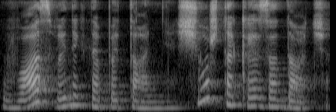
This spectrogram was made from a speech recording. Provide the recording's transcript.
у вас виникне питання, що ж таке задача?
